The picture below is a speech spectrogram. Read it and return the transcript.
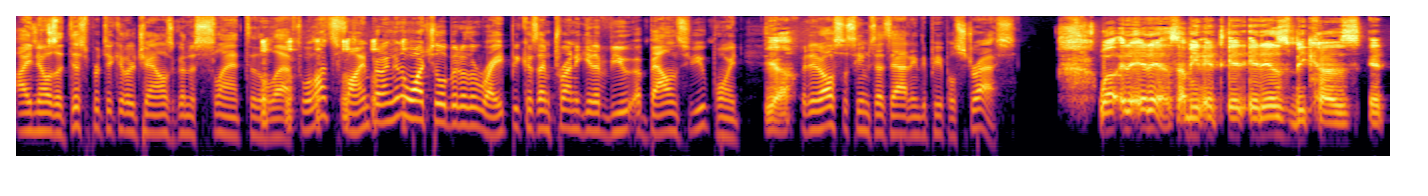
I know that this particular channel is going to slant to the left. Well, that's fine, but I'm going to watch a little bit of the right because I'm trying to get a view, a balanced viewpoint. Yeah. But it also seems that's adding to people's stress. Well, it, it is. I mean, it, it it is because it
